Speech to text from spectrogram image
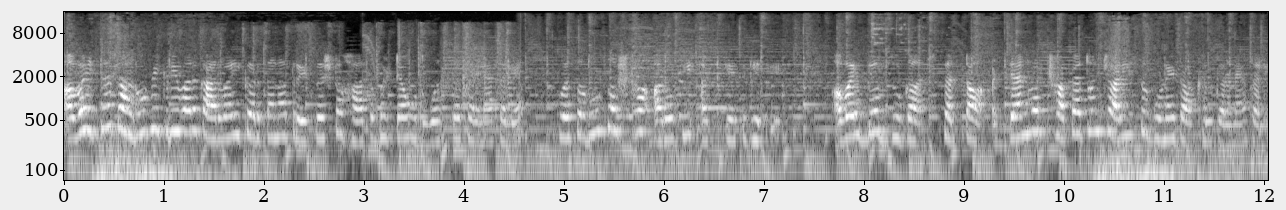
अवैध दारू विक्रीवर कारवाई करताना त्रेसष्ट हातभट्ट्या उद्ध्वस्त करण्यात आल्या. व सदुसष्ट आरोपी अटकेत घेतले. अवैध जुगार सट्टा अड्ड्यांवर छाप्यातून चाळीस गुन्हे दाखल करण्यात आले.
